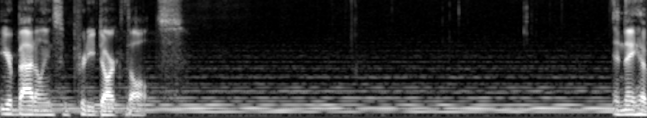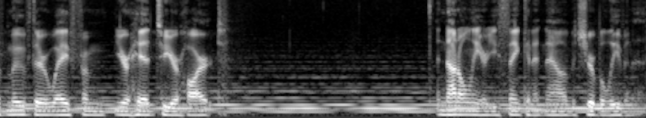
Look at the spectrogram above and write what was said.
you're battling some pretty dark thoughts. and they have moved their way from your head to your heart. And not only are you thinking it now, but you're believing it.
